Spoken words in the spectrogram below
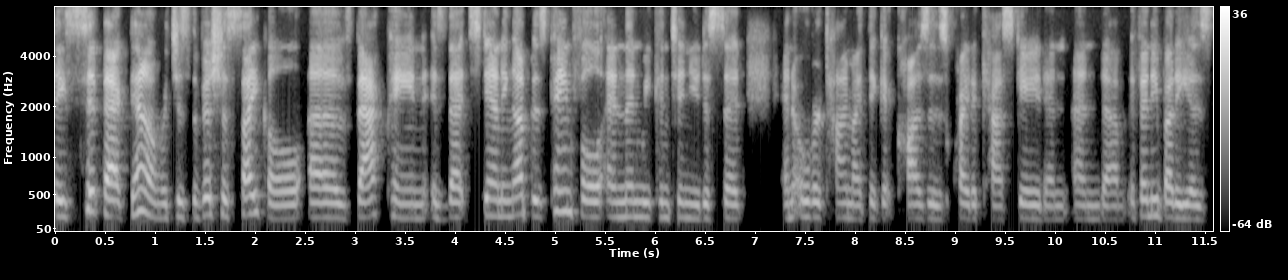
They sit back down, which is the vicious cycle of back pain, is that standing up is painful. And then we continue to sit. And over time, I think it causes quite a cascade. And, and um, if anybody is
